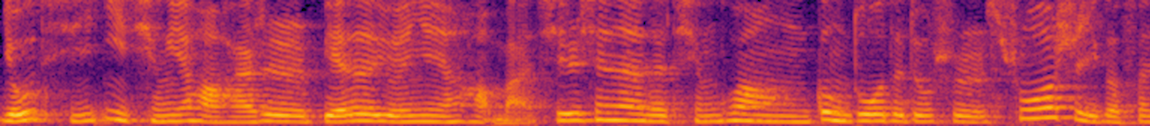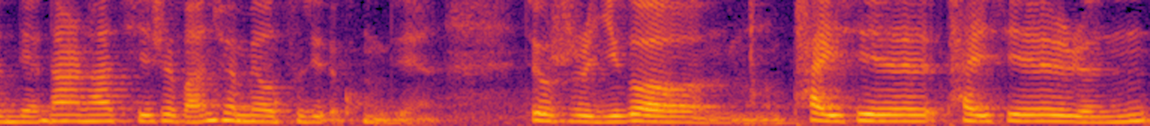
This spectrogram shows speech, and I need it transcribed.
尤其疫情也好，还是别的原因也好吧，其实现在的情况更多的就是说是一个分店，但是它其实完全没有自己的空间，就是一个派一些派一些人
